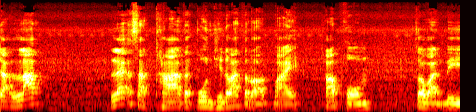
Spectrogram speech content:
จะรัก และศรัทธาตระกูลชินวัตรตลอดไปครับผม สวัสดี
